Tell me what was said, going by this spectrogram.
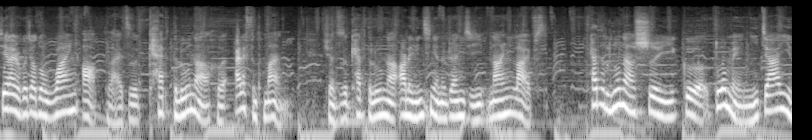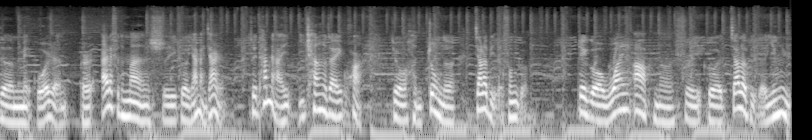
接下来有首歌叫做《Wine Up》，来自 Cat Luna 和 Elephant Man，选自 Cat Luna 2007年的专辑《Nine Lives》。Cat Luna 是一个多美尼加裔的美国人，而 Elephant Man 是一个牙买加人，所以他们俩一掺和在一块儿，就很重的加勒比的风格。这个 Wine Up 呢是一个加勒比的英语，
